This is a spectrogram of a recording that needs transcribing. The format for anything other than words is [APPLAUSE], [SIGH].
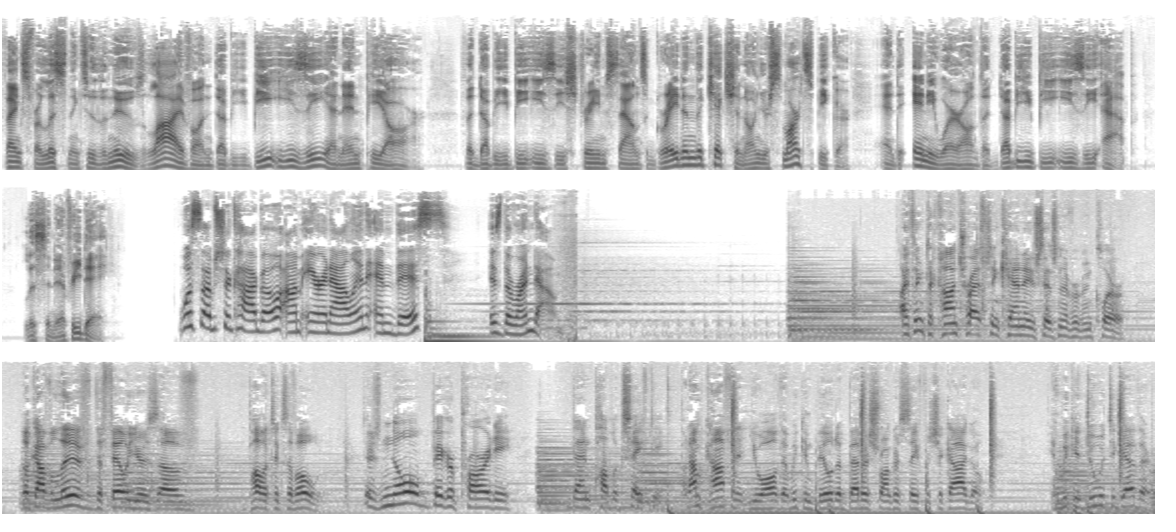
Thanks for listening to the news live on WBEZ and NPR. The WBEZ stream sounds great in the kitchen on your smart speaker and anywhere on the WBEZ app. Listen every day. What's up, Chicago? I'm Erin Allen, and this is The Rundown. I think the contrast in candidates has never been clearer. Look, I've lived the failures of the politics of old. There's no bigger priority than public safety. But I'm confident, you all, that we can build a better, stronger, safer Chicago. And we can do it together.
